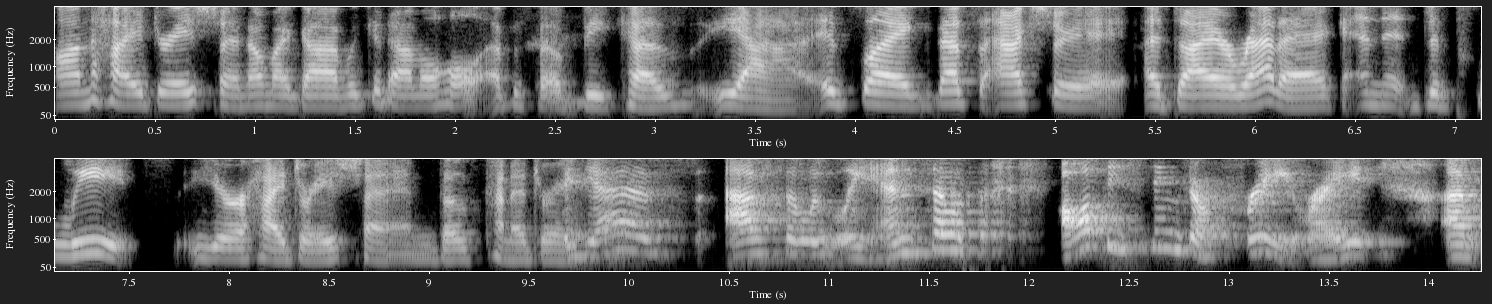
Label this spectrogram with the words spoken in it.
on hydration. Oh my god, we could have a whole episode because yeah, it's like that's actually a diuretic and it depletes your hydration. Those kind of drinks. Yes, absolutely. And so all these things are free, right? Um,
